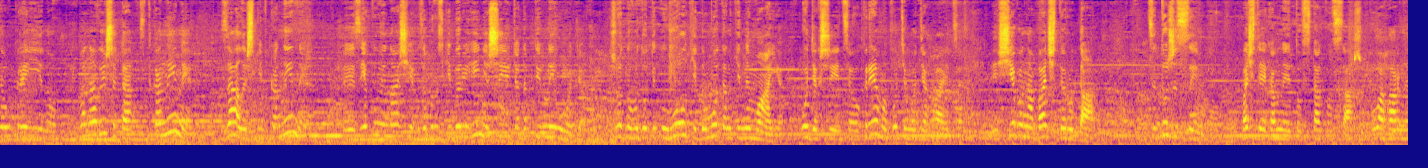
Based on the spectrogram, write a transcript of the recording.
за Україну. Вона вишита з тканини, залишків тканини, з якої наші запорозькі берегині шиють адаптивний одяг. Жодного дотику голки до мотанки немає. Одяг шиється окремо, потім одягається. Е, Ще вона, бачите, руда. Це дуже символ. Бачите, яка в неї товста коса, щоб була гарне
